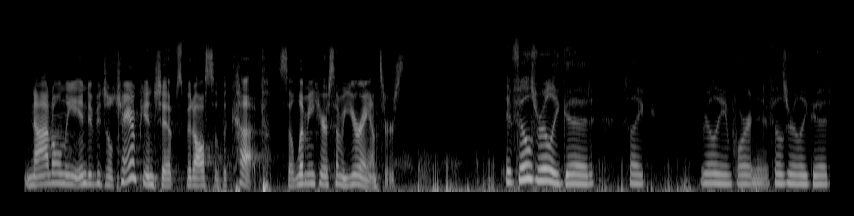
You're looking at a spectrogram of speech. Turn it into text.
not only individual championships, but also the cup? So let me hear some of your answers. It feels really good. It's like really important. It feels really good.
